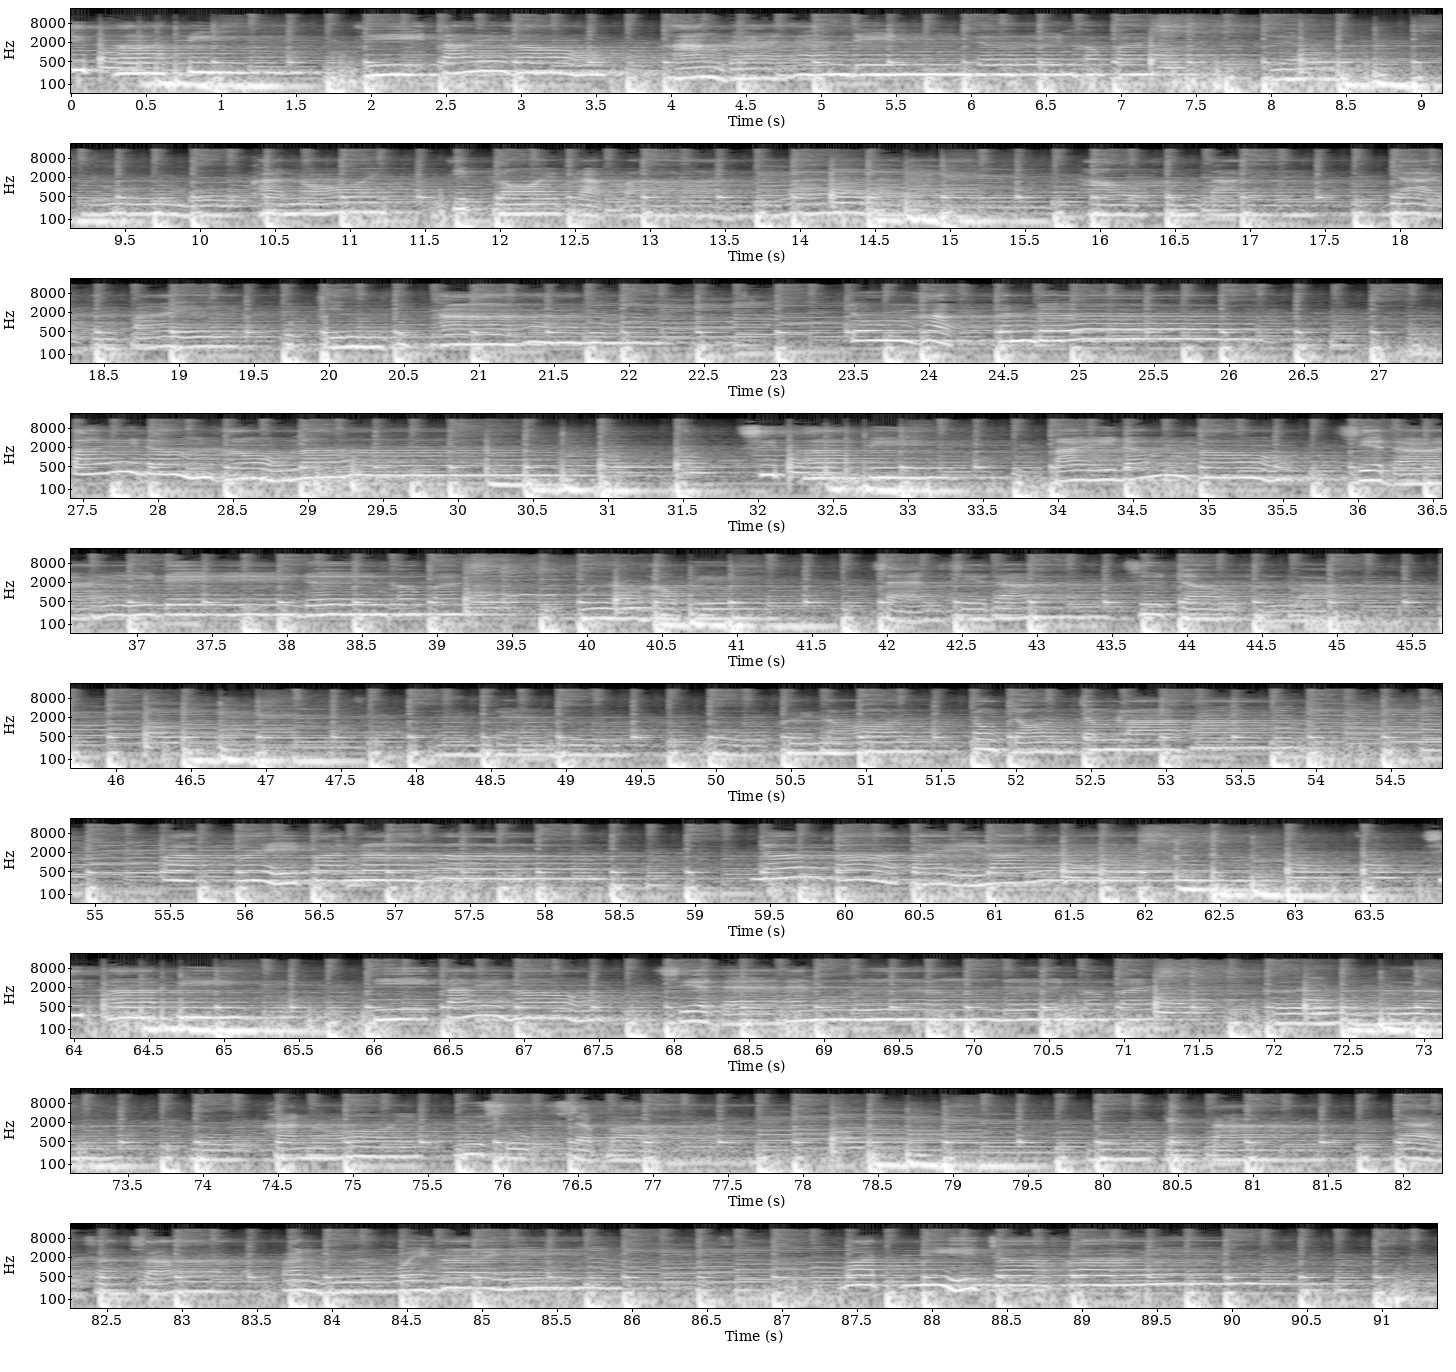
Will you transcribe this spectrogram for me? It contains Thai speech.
สิบห้าปี ที่ใต้เฮาห่างแดนดินเดินเข้าไปเร็วดูหมู่ข้าน้อย ที่ปล่อยพระบา ยดายเดเดินเข้าไป เมืองเฮาเพแสนเสียดายซื้อเจ้าเป็นลาเดินแดนดูหมู่เคยนอนต้องจอนจำลาปะให้ปะนาน้ำตาไตไหลสิบห้าปี สียแดนเมืองเดินเข้าไป เคยหุ่นเรืองหมู่ข้าน้อยอยู่สุขสบายลุงแกงตา ได้สร้างสาบ้านเมืองไว้ให้ บัดนี้จากไกล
